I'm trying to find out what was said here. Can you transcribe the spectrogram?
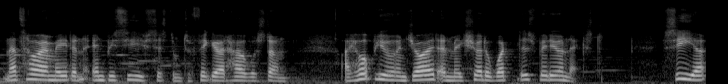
And that's how I made an NPC system to figure out how it was done. I hope you enjoyed and make sure to watch this video next. See ya!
